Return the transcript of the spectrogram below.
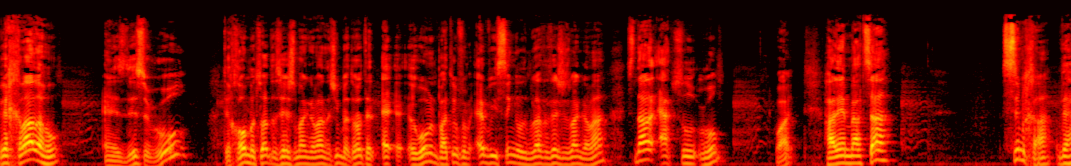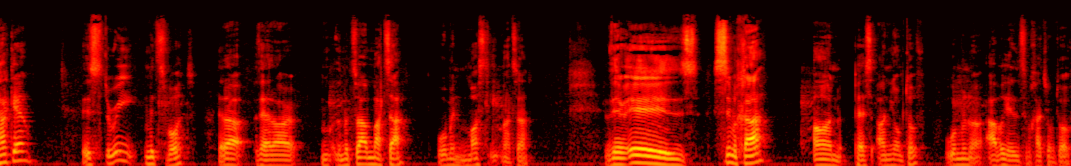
V'chlalahu. And is this a rule? That a- woman patur from every single. It's not an absolute rule. Why? Simcha v'haker. There's three mitzvot that are that are the mitzvah of matzah. Woman must eat matzah. There is simcha on Pes on Yom Tov. Women are obligated to simchat Yom Tov,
